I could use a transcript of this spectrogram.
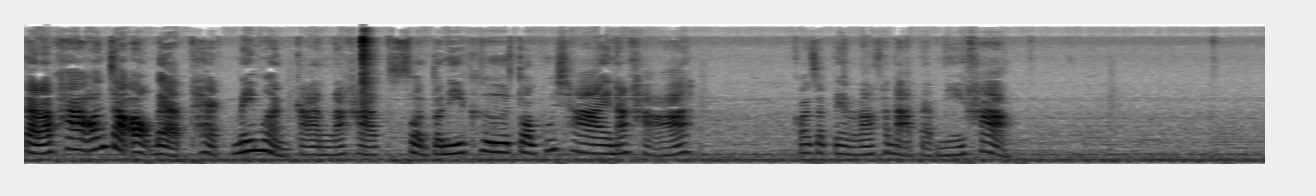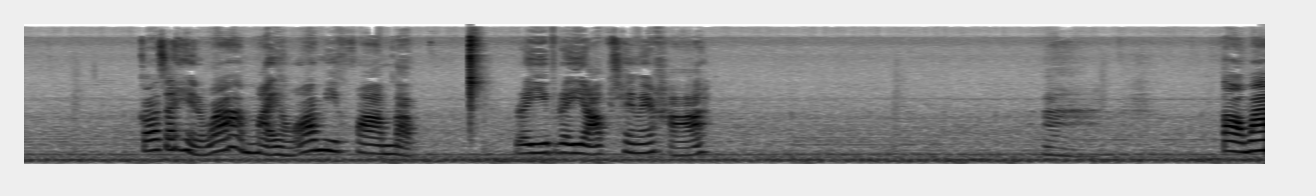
แต่ละภาคอ้อนจะออกแบบแท็กไม่เหมือนกันนะคะ ส่วนตัวนี้คือตัวผู้ชายนะคะ ก็จะเป็นลักษณะแบบนี้ค่ะ ก็จะเห็นว่าไหมของอ้อมีความแบบระยิบระยับใช่ไหมคะต่อมา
